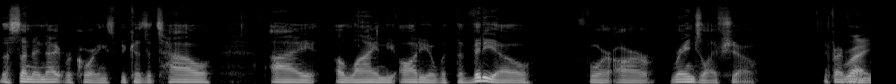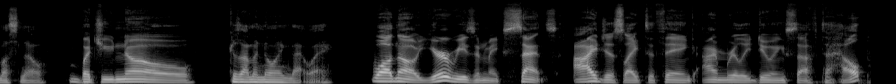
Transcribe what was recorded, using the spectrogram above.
the Sunday night recordings because it's how I align the audio with the video for our Range Life show. If everyone Right. must know, But you know, because I'm annoying that way. well, no, your reason makes sense. I just like to think I'm really doing stuff to help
